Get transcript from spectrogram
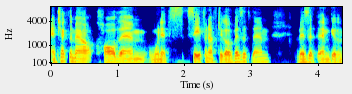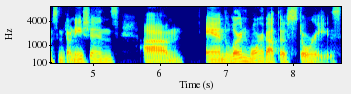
and check them out. Call them when it's safe enough to go visit them. Visit them, give them some donations, um, and learn more about those stories.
